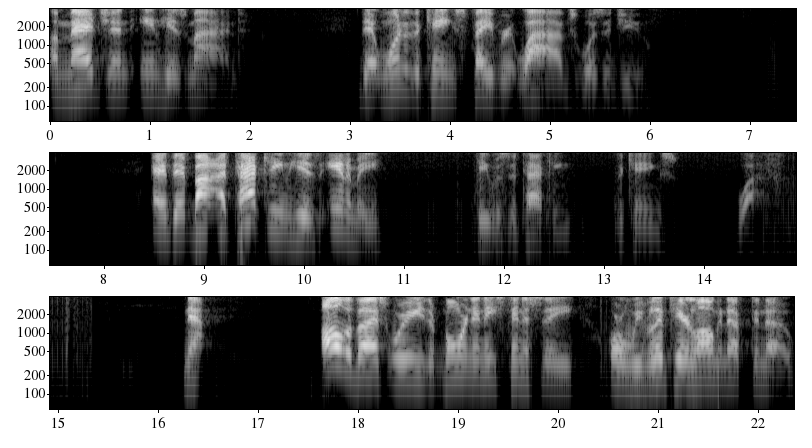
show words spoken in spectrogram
imagined in his mind that one of the king's favorite wives was a Jew. And that by attacking his enemy, he was attacking the king's wife. Now, all of us were either born in East Tennessee or we've lived here long enough to know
